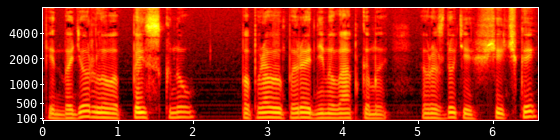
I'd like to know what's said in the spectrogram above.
підбадьорливо пискнув поправив передніми лапками роздуті щічки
